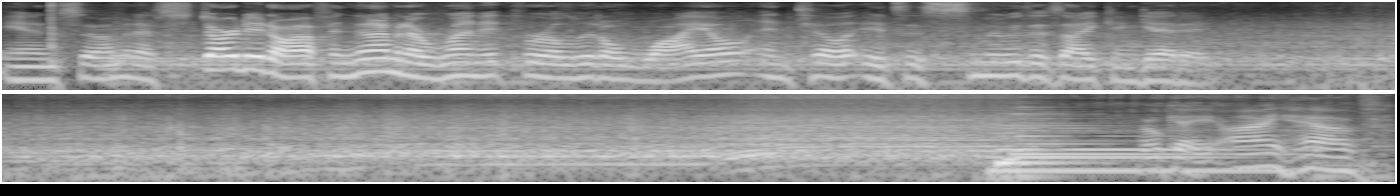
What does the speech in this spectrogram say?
And so I'm going to start it off and then I'm going to run it for a little while until it's as smooth as I can get it. Okay, I have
